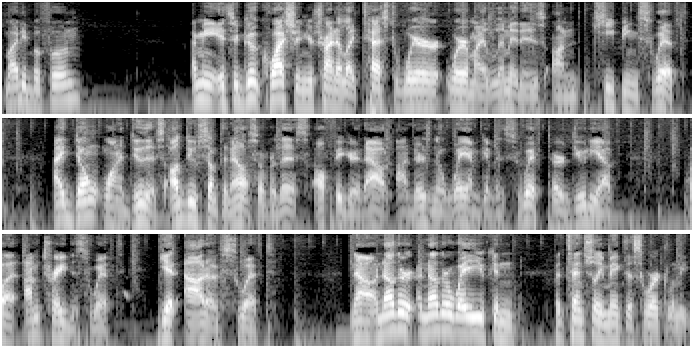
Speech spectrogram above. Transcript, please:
Mighty buffoon. I mean, it's a good question. You're trying to like test where where my limit is on keeping Swift. I don't want to do this. I'll do something else over this. I'll figure it out. There's no way I'm giving Swift or Jeudy up, but I'm trading Swift. Get out of Swift. Now another another way you can potentially make this work. Let me.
